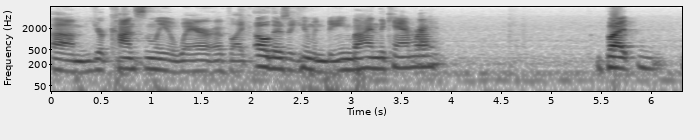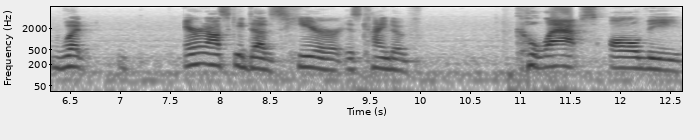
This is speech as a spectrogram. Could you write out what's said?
um, you're constantly aware of like, oh, there's a human being behind the camera. Right. But what Aronofsky does here is kind of collapse all the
